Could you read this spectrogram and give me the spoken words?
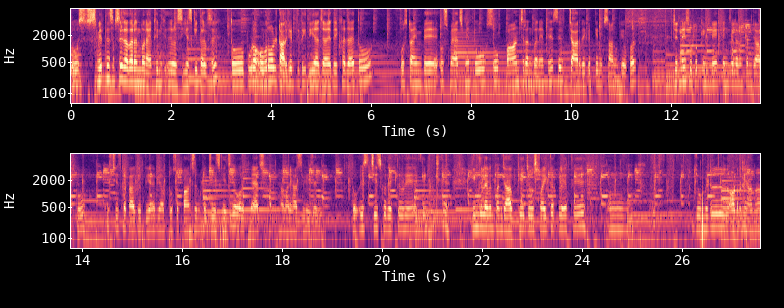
तो स्मिथ ने सबसे ज़्यादा रन बनाए थे सी एस की तरफ़ से। तो पूरा ओवरऑल टारगेट दिया जाए, देखा जाए तो उस टाइम पे, उस मैच में 205 रन बने थे, सिर्फ़ चार विकेट के नुकसान के ऊपर। चेन्नई सुपर किंग ने, किंग्स इलेवन पंजाब को इस चीज़ का टारगेट दिया है कि आप 205 रन को चेज़ कीजिए और मैच हमारे हाथ से ले जाइए। तो इस चीज़ को देखते हुए किंग किंग्स इलेवन पंजाब के जो स्ट्राइकर प्लेयर थे, उन जो मिडल ऑर्डर में आना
